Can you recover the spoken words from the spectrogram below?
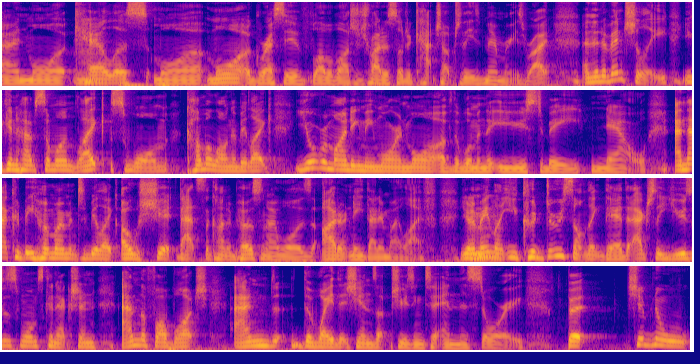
and more mm. careless, more more aggressive, blah blah blah, to try to sort of catch up to these memories, right? And then eventually, you can have someone like Swarm come along and be like, "You're reminding me more and more of the woman that you used to be now," and that could be her moment to be like, "Oh shit, that's the kind of person I was. I don't need that in my life." You know what I mean? Mm. Like you could do something there that actually uses Swarm's connection and the fob watch and the way that she ends up choosing to end this story. But Chibnall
